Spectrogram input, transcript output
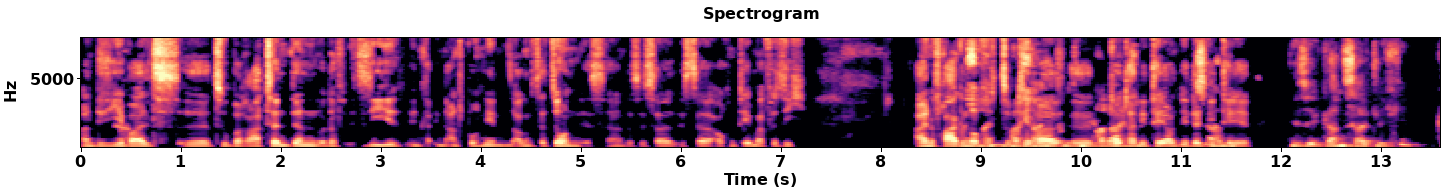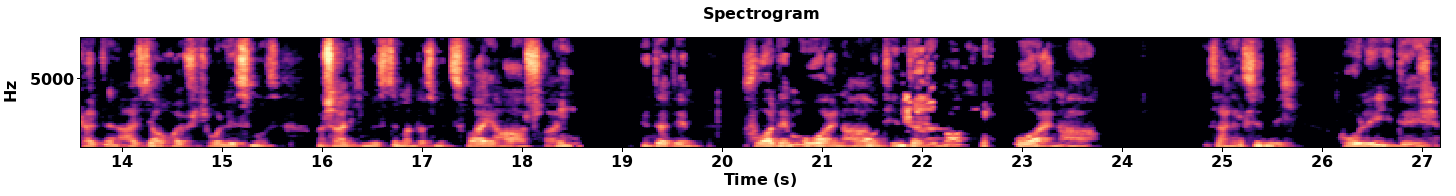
an die Ja. jeweils äh, zu beratenden oder sie in, in Anspruch nehmenden Organisationen ist. Ja, das ist ja, ist ja auch ein Thema für sich. Eine Frage noch zum Thema äh, Totalitär und Identität. Diese Ganzheitlichkeit heißt ja auch häufig Holismus. Wahrscheinlich müsste man das mit zwei H schreiben. Mhm. Hinter dem, vor dem O ein H und hinter dem O ein H. Das ist eine ziemlich hohle Idee.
